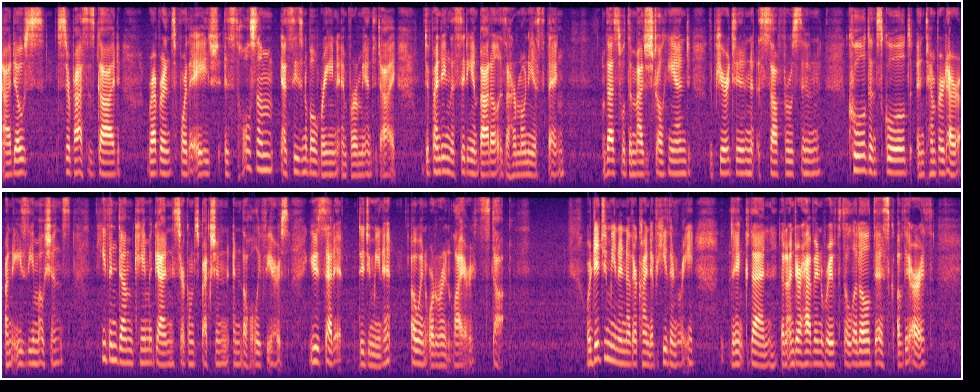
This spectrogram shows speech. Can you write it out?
Aidos surpasses God. Reverence for the age is wholesome as seasonable rain, and for a man to die. Defending the city in battle is a harmonious thing. Thus, with the magistral hand, the Puritan Sophrosyne cooled and schooled and tempered our uneasy emotions. Heathendom came again, circumspection and the holy fears. You said it. Did you mean it? Oh, inordinate liar, stop. Or did you mean another kind of heathenry? Think then that under heaven roof the little disk of the earth,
